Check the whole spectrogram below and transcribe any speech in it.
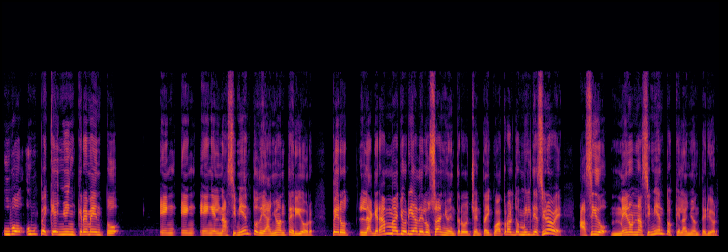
hubo un pequeño incremento en, el nacimiento de año anterior, pero la gran mayoría de los años entre el 84 al 2019 ha sido menos nacimientos que el año anterior.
